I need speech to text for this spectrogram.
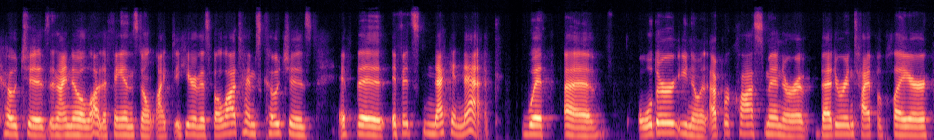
coaches, and I know a lot of fans don't like to hear this, but a lot of times coaches, if the if it's neck and neck with a older, you know, an upperclassman or a veteran type of player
